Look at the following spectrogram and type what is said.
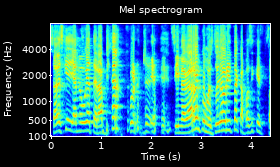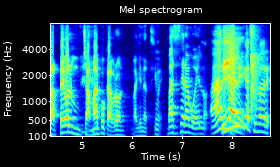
¿Sabes qué? Ya me voy a terapia. Porque si me agarran como estoy ahorita, capaz y que sapeo al chamaco, cabrón. Imagínate. Vas a ser abuelo. Ándale. Venga, su madre.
